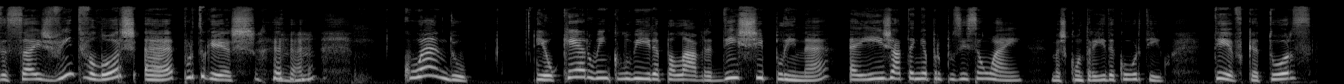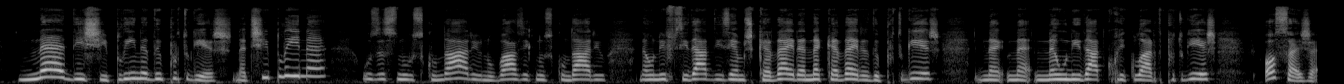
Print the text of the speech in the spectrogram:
16, 20 valores a português. Uhum. Quando eu quero incluir a palavra disciplina, aí já tenho a preposição em, mas contraída com o artigo. Teve 14 na disciplina de português. Na disciplina, usa-se no secundário, no básico, no secundário. Na universidade dizemos cadeira na cadeira de português, na, na, na unidade curricular de português. Ou seja,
